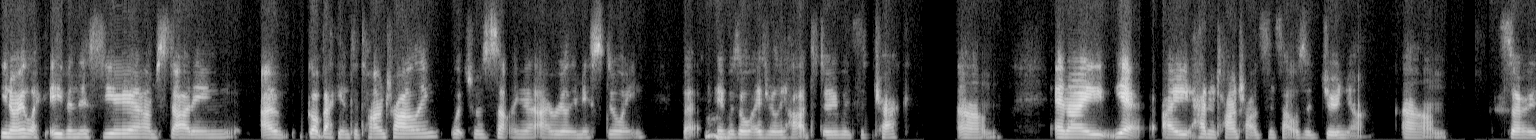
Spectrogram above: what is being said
you know like even this year I'm starting I've got back into time trialing which was something that I really missed doing but Mm. it was always really hard to do with the track um and I yeah I hadn't time trialed since I was a junior um so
